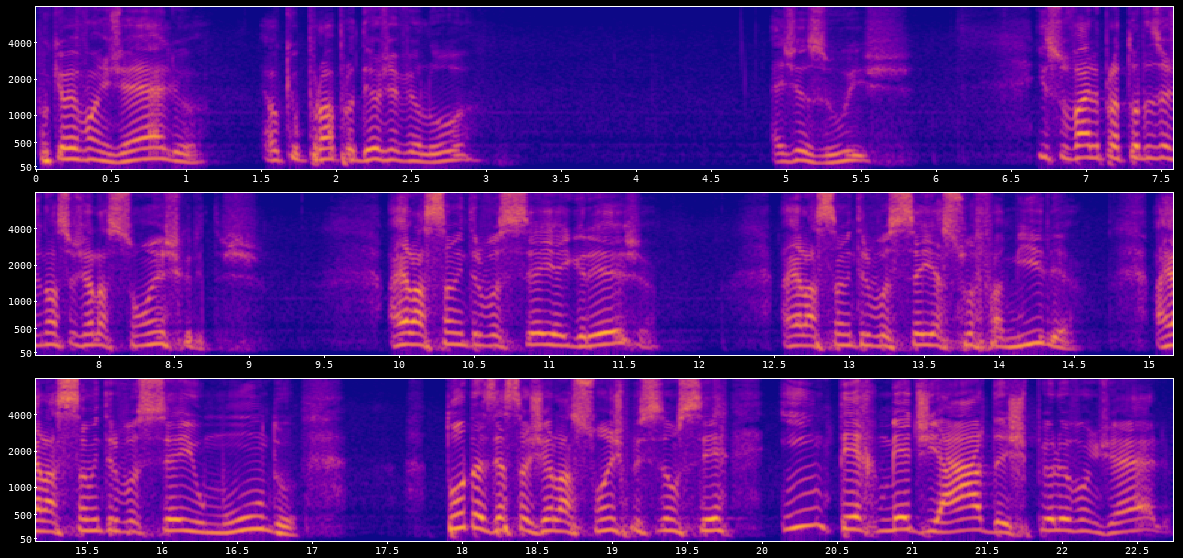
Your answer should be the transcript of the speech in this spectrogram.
Porque o Evangelho é o que o próprio Deus revelou, é Jesus. Isso vale para todas as nossas relações, queridos. A relação entre você e a igreja, a relação entre você e a sua família, a relação entre você e o mundo, Todas essas relações precisam ser intermediadas pelo Evangelho.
